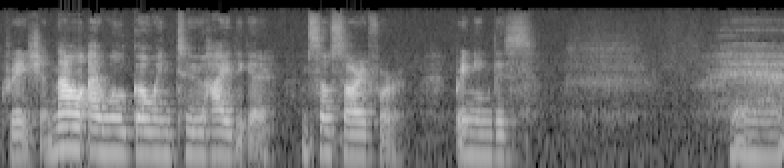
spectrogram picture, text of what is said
creation? Now I will go into Heidegger. I'm so sorry for bringing this uh,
